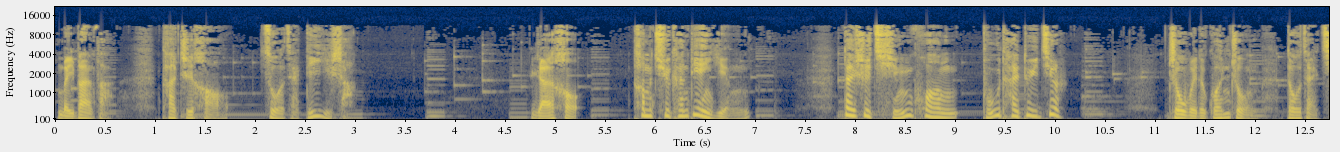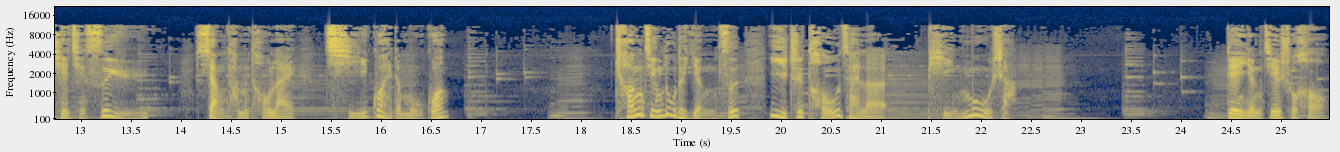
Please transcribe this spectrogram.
没办法。他只好坐在地上，然后他们去看电影，但是情况不太对劲儿。周围的观众都在窃窃私语，向他们投来奇怪的目光。长颈鹿的影子一直投在了屏幕上。电影结束后，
